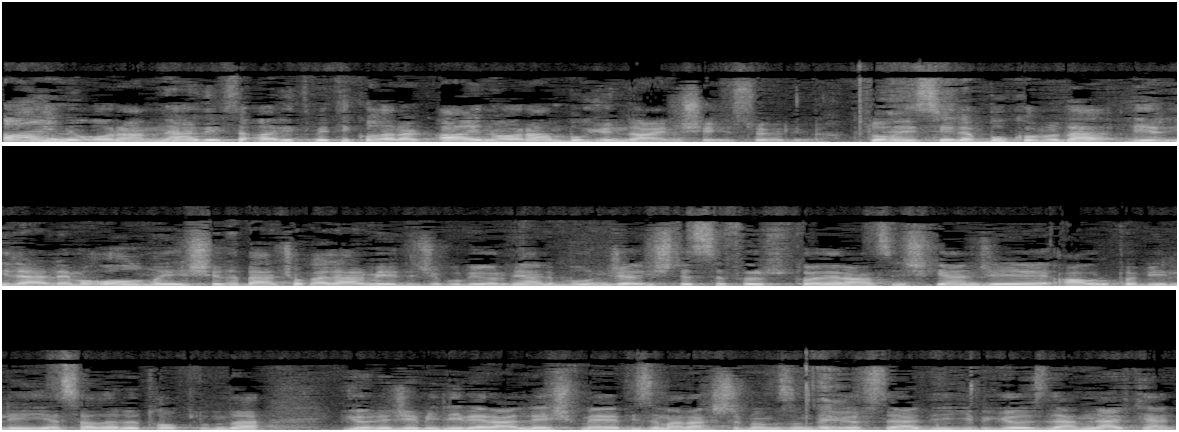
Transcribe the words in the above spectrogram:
Aynı oran neredeyse aritmetik olarak aynı oran bugün de aynı şeyi söylüyor. Dolayısıyla bu konuda bir ilerleme olmayışını ben çok alarm edici buluyorum. Yani bunca işte sıfır tolerans işkenceye, Avrupa Birliği yasaları toplumda görece bir liberalleşme bizim araştırmamızın da gösterdiği gibi gözlemlerken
